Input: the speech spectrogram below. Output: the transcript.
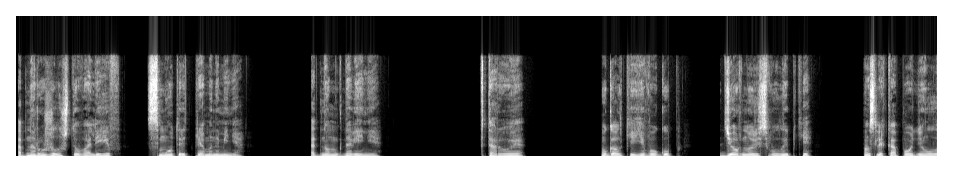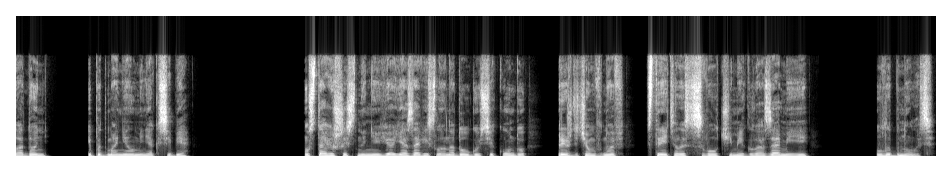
обнаружила, что Валиев смотрит прямо на меня. Одно мгновение. Второе. Уголки его губ дернулись в улыбке. Он слегка поднял ладонь и подманил меня к себе. Уставившись на нее, я зависла на долгую секунду, прежде чем вновь встретилась с волчьими глазами и улыбнулась.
